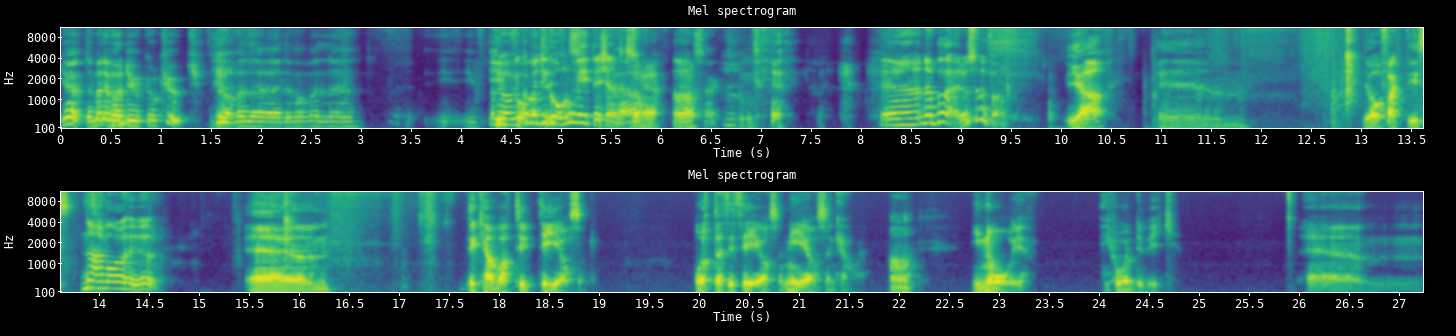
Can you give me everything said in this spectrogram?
Gött. Men det var Duke och Cook. Det var väl... eh, Det var väl i- i- Nu har vi kommit igång lite känns det som. Ja, ja. Exakt. Eh, när började du surfa? ja. ehm, det var faktiskt... När, var och hur? ehm, det kan vara typ 10 år sedan. 8 till 10 år sedan. 9 år sedan kanske. Ja. i Norge. I Hoddevik. Ehm,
